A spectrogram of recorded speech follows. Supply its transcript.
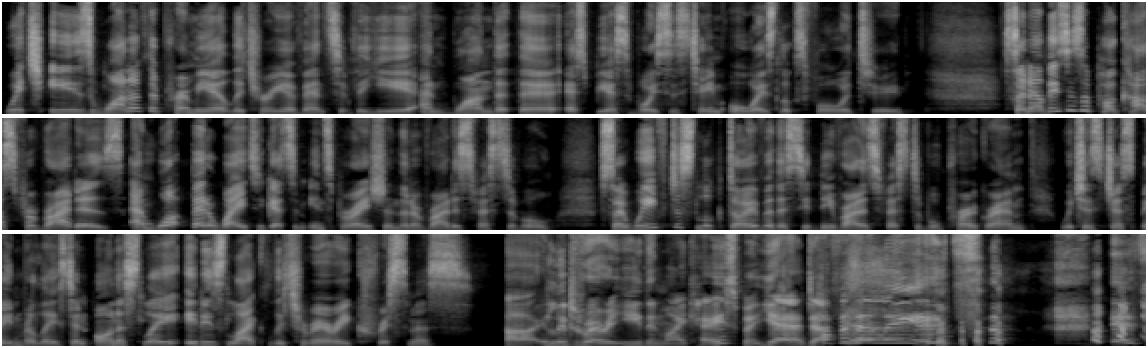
which is one of the premier literary events of the year and one that the SBS Voices team always looks forward to. So now this is a podcast for writers. And what better way to get some inspiration than a writers festival? So we've just looked over the Sydney Writers Festival program, which has just been released. And honestly, it is like literary Christmas uh, literary Eid in my case, but yeah, definitely it's it's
